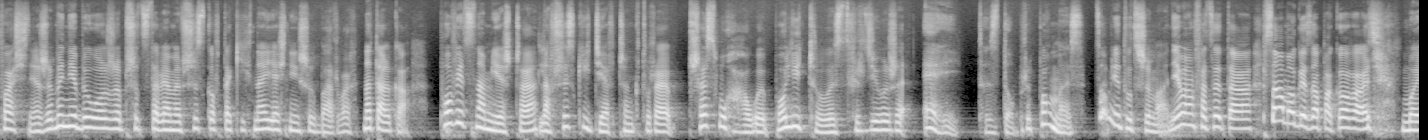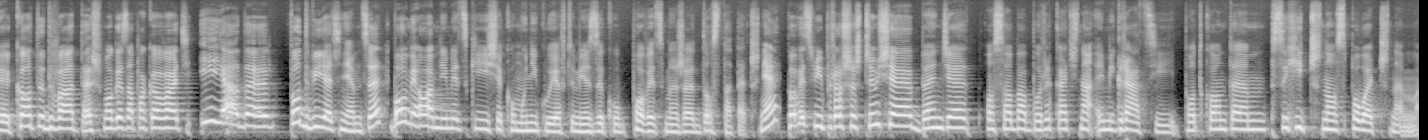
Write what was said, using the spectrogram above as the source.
Właśnie, żeby nie było, że przedstawiamy wszystko w takich najjaśniejszych barwach. Natalka, powiedz nam jeszcze dla wszystkich dziewczyn, które przesłuchały, policzyły, stwierdziły, że ej, to jest dobry pomysł. Co mnie tu trzyma? Nie mam faceta, psa mogę zapakować, moje koty dwa też mogę zapakować i jadę podbijać Niemcy, bo miałam niemiecki i się komunikuję w tym języku, powiedzmy, że dostatecznie. Powiedz mi proszę, z czym się będzie osoba borykać na emigracji pod kątem psychiczno-społecznym?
